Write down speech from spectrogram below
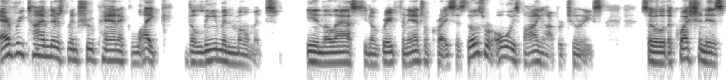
every time there's been true panic, like the Lehman moment in the last, you know, great financial crisis, those were always buying opportunities. So the question is,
